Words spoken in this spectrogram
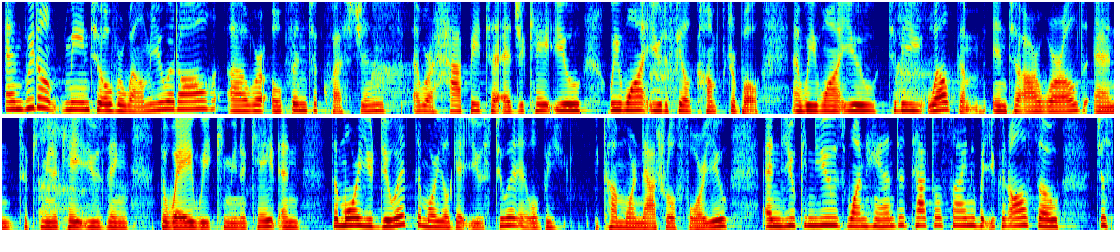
And we don't mean to overwhelm you at all. Uh, we're open to questions and we're happy to educate you. We want you to feel comfortable and we want you to be welcome into our world and to communicate using the way we communicate. And the more you do it, the more you'll get used to it. It will be, become more natural for you. And you can use one handed tactile signing, but you can also just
